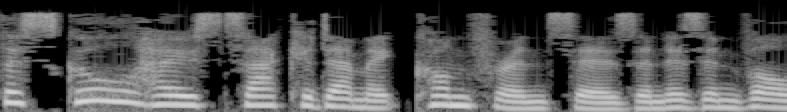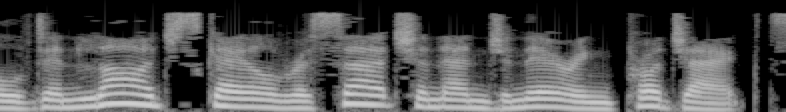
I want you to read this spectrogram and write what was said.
The school hosts academic conferences and is involved in large-scale research and engineering projects,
